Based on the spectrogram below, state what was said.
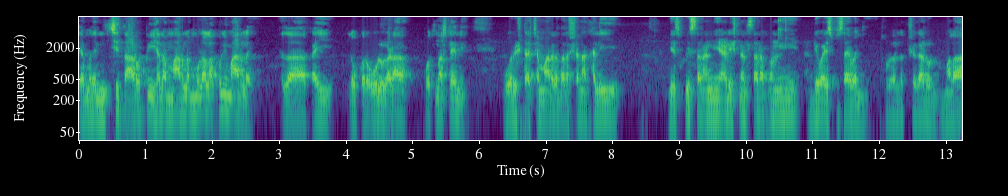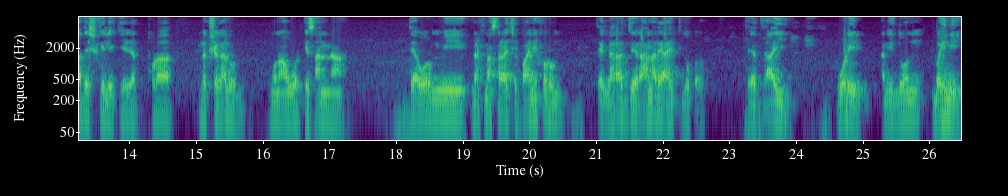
त्यामध्ये निश्चित आरोपी ह्याला मारलं मुलाला कुणी मारलं आहे त्याचा काही लवकर उलगडा होत नसल्याने वरिष्ठाच्या मार्गदर्शनाखाली एस पी सरांनी ॲडिशनल सरांनी डी वाय एस पी साहेबांनी थोडं लक्ष घालून मला आदेश केले की याच्यात थोडा लक्ष घालून गुन्हा उघडकीस त्यावरून मी घटनास्थळाची पाणी करून त्या घरात जे राहणारे आहेत लोक त्यात आई वडील आणि दोन बहिणी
